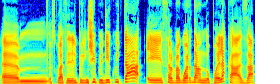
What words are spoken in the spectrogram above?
ehm, scusate, del principio di equità e salvaguardando poi la casa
